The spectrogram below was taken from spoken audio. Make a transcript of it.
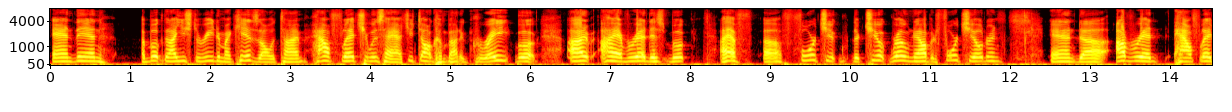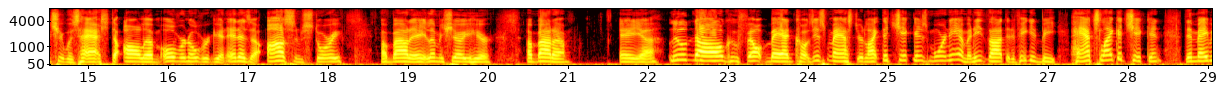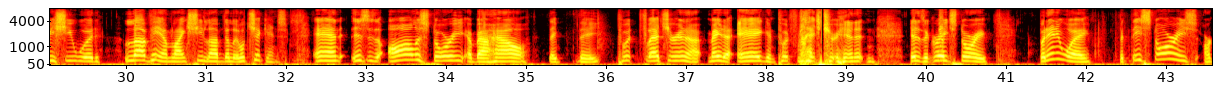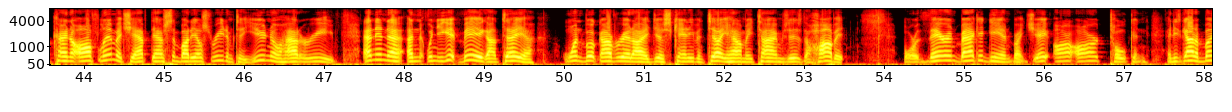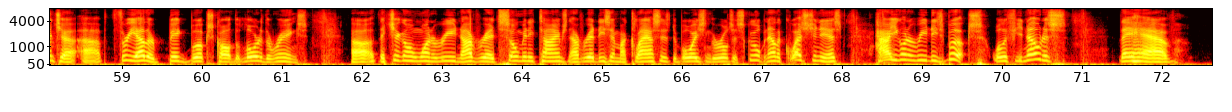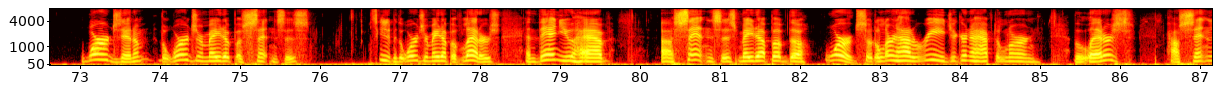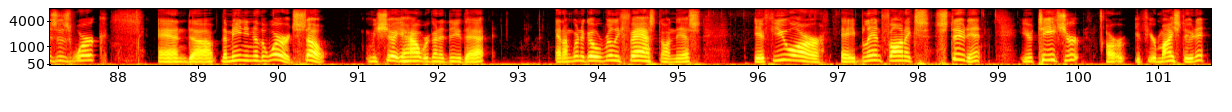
And then a book that I used to read to my kids all the time, How Fletcher Was Hatched. You talk about a great book. I I have read this book. I have uh, four children. They're grown now, but four children, and uh, I've read How Fletcher Was Hatched to all of them over and over again. It is an awesome story about a. Let me show you here about a a uh, little dog who felt bad because his master liked the chickens more than him, and he thought that if he could be hatched like a chicken, then maybe she would love him like she loved the little chickens. And this is all a story about how they they put Fletcher in a made an egg and put Fletcher in it, and it is a great story. But anyway, but these stories are kind of off limits. You have to have somebody else read them to you know how to read. And then uh, and when you get big, I'll tell you, one book I've read I just can't even tell you how many times is The Hobbit or There and Back Again by J.R.R. Tolkien. And he's got a bunch of uh, three other big books called The Lord of the Rings uh, that you're going to want to read. And I've read so many times, and I've read these in my classes to boys and girls at school. But now the question is, how are you going to read these books? Well, if you notice, they have words in them. The words are made up of sentences. Excuse me, the words are made up of letters. And then you have uh, sentences made up of the words. So to learn how to read, you're going to have to learn the letters, how sentences work, and uh, the meaning of the words. So let me show you how we're going to do that. And I'm going to go really fast on this. If you are a Blend Phonics student, your teacher, or if you're my student,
